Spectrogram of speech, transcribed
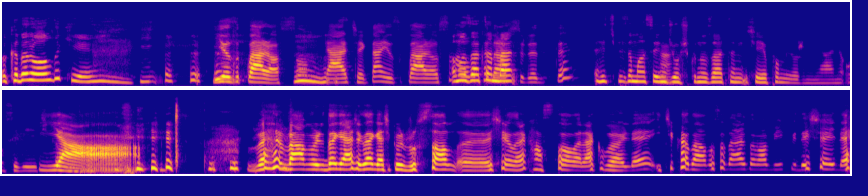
O kadar oldu ki. yazıklar olsun. Gerçekten yazıklar olsun Ama ama zaten kadar ben sürede hiçbir zaman senin Ha. coşkunu zaten şey yapamıyorum yani o seviyeye ya çıkamıyorum. ben, ben burada gerçekten gerçek bir ruhsal e, şey olarak hasta olarak böyle içi kan ağlasa da her zaman büyük bir de şeyle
